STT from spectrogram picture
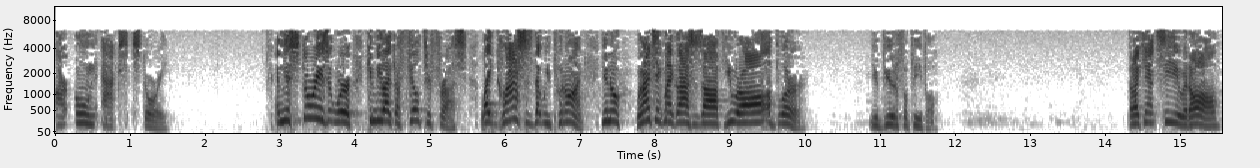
our own Acts story. And this story, as it were, can be like a filter for us, like glasses that we put on. You know, when I take my glasses off, you are all a blur. You beautiful people. But I can't see you at all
